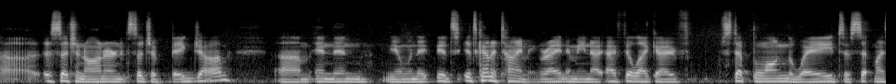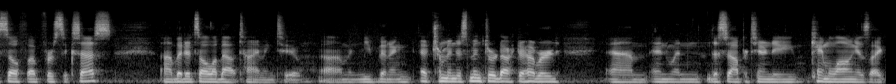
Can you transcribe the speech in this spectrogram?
uh, it's such an honor and it's such a big job. Um, and then you know when they it's it's kind of timing, right? I mean, I, I, feel like I've stepped along the way to set myself up for success, uh, but it's all about timing too. Um, and you've been a, a, tremendous mentor, Dr. Hubbard. Um, and when this opportunity came along, is like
